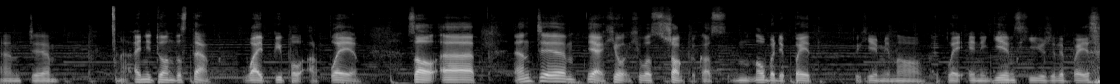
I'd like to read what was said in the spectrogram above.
and um, I need to understand why people are playing. So, uh, and um, yeah, he, he was shocked because nobody paid to him, you know, to play any games. He usually pays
